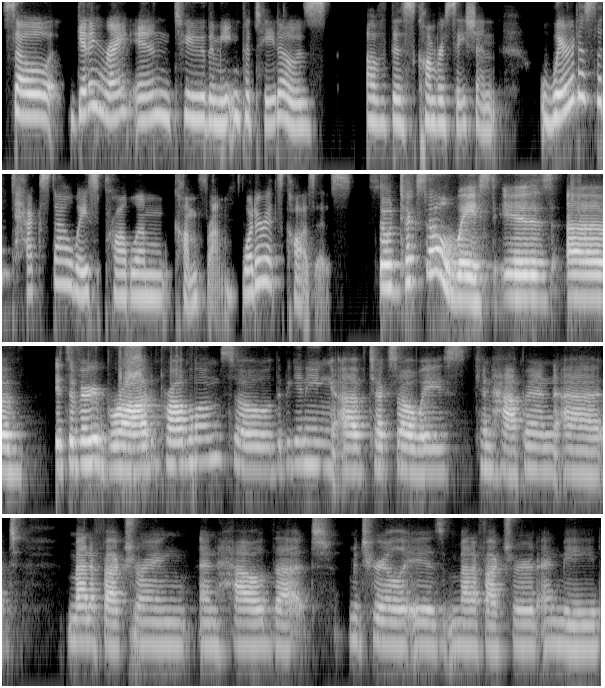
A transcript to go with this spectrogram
So getting right into the meat and potatoes of this conversation, where does the textile waste problem come from? What are its causes? So textile waste is a it's a very broad problem. So the beginning of textile waste can happen at manufacturing and how that material is manufactured and made.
